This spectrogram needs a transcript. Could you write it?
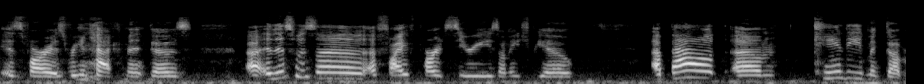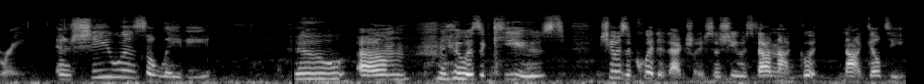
as far as reenactment goes. Uh, and this was a, a five part series on HBO about um, Candy Montgomery, and she was a lady who um, who was accused. She was acquitted actually, so she was found not good, not guilty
